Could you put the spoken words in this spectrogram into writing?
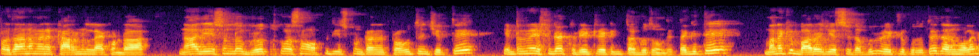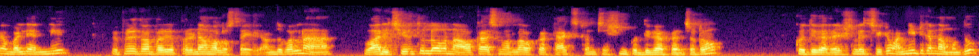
ప్రధానమైన కారణం లేకుండా నా దేశంలో గ్రోత్ కోసం అప్పు తీసుకుంటానని ప్రభుత్వం చెప్తే ఇంటర్నేషనల్గా క్రెడిట్ రేటింగ్ తగ్గుతుంది. తగ్గితే మనకి బారో చేసే డబ్బులు రేట్లు పెరుగుతాయి. దాని మూలంగా మళ్ళీ అన్ని విపరీతమైన పరిణామాలు వస్తాయి. అందువలన వారి చేతుల్లో ఉన్న అవకాశం వల్ల ఒక ట్యాక్స్ కన్సెషన్ కొద్దిగా పెంచడం కొద్దిగా రేషనలైజ్ చేయడం అన్నిటికన్నా ముందు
